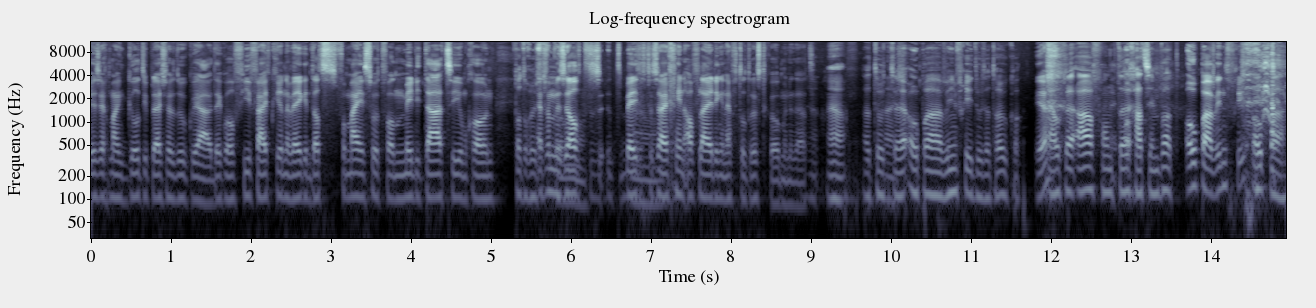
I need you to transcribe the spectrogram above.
is zeg maar een guilty pleasure. Dat doe ik ja, ik denk wel vier, vijf keer in de week. En dat is voor mij een soort van meditatie. Om gewoon Tot rust even mezelf te, te- bezig te zijn. Geen afleiding en even tot rust te komen inderdaad. Ja. Ja, dat doet Nice. eh, Oprah Winfrey doet dat ook al. Ja? Elke avond eh, gaat ze in bad. Opa Winfrey. Oprah,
